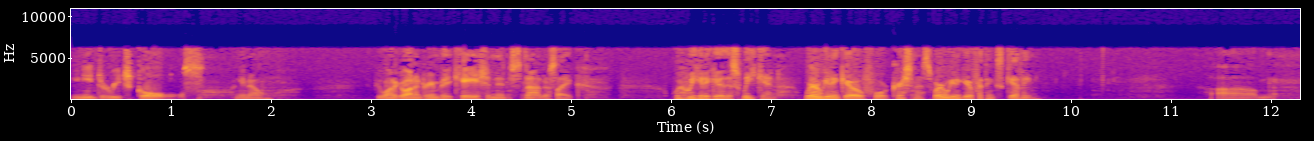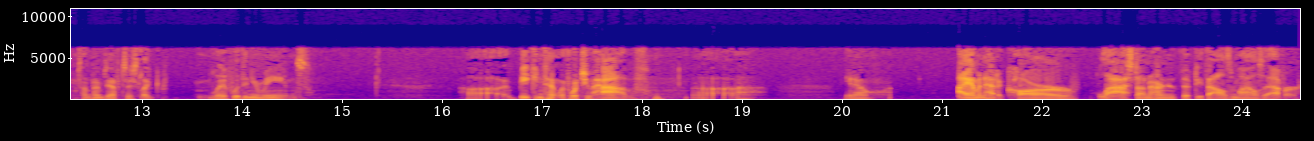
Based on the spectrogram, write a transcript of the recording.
You need to reach goals, you know. If you want to go on a dream vacation, it's not just like, where are we going to go this weekend? Where are we going to go for Christmas? Where are we going to go for Thanksgiving? Um, sometimes you have to just like live within your means. Uh, be content with what you have. Uh, you know, I haven't had a car last on 150,000 miles ever.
